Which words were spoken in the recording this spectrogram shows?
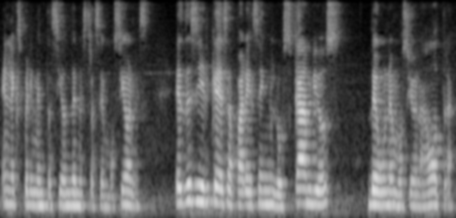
en la experimentación de nuestras emociones. Es decir, que desaparecen los cambios de una emoción a otra.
